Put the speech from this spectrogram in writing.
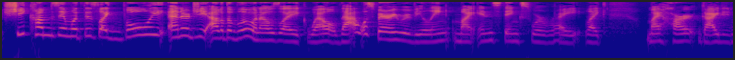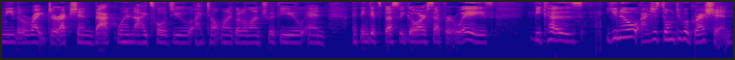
she comes in with this like bully energy out of the blue. And I was like, well, that was very revealing. My instincts were right. Like, my heart guided me the right direction back when I told you I don't want to go to lunch with you and I think it's best we go our separate ways because you know, I just don't do aggression.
